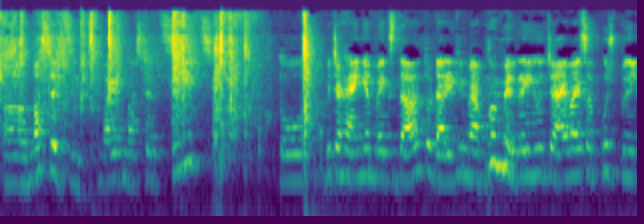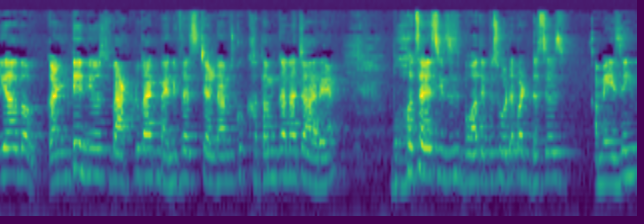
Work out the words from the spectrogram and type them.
mustard seeds white mustard seeds तो अभी चढ़ाएँगे मिक्स दाल तो डायरेक्टली मैं आपको मिल रही हूँ। चाय वाय सब कुछ पी लिया तो continuous back to back manifest चल रहा है। उसको खत्म करना चाह रहे हैं। बहुत सारे सीज़न बहुत एपिसोड है but this is amazing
